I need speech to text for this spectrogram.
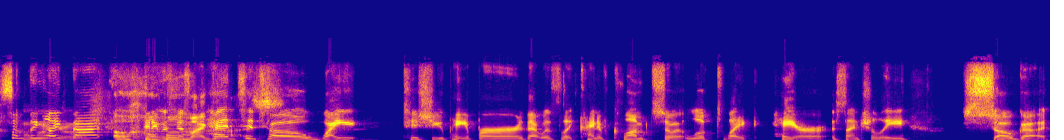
something my like gosh. that. oh, And it was just my head to toe white tissue paper that was like kind of clumped so it looked like hair essentially. So good.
